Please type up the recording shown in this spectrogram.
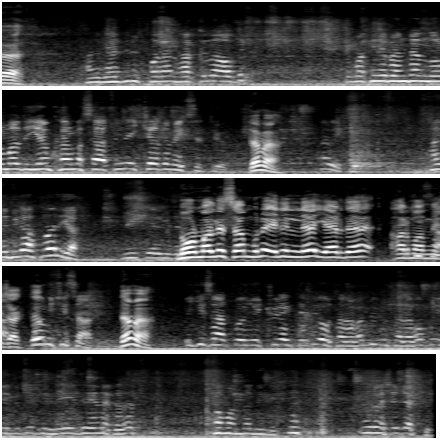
Evet. Hani verdiğimiz paranın hakkını aldık. Bu makine benden normalde yem karma saatinde iki adım eksiltiyor. Değil mi? Tabii ki. Hani bir laf var ya büyüklerimizin. Normalde sen bunu elinle yerde İki saat, harmanlayacaktın. Tam iki saat. Değil mi? İki saat boyunca kürekle bir o tarafa bir bu tarafa bu yemi birbirine yedirene kadar samanla birlikte uğraşacaktık.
